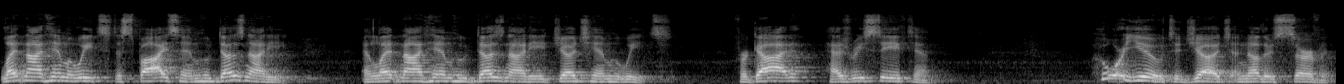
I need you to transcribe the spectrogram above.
Let not him who eats despise him who does not eat, and let not him who does not eat judge him who eats, for God has received him. Who are you to judge another's servant?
